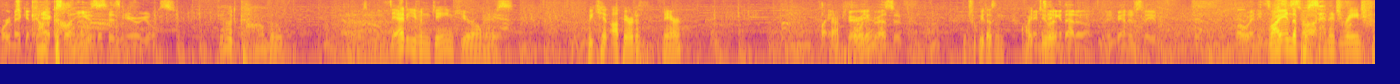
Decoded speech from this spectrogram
Roy making Good excellent combos. use of his aerials. Good combo. Yeah, that was good. Dead even game here almost. Weak hit up air to nair. Playing very forward aggressive. Neutral B doesn't quite do Maintaining it. that uh, advantage state. Oh, and Right in the percentage range for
